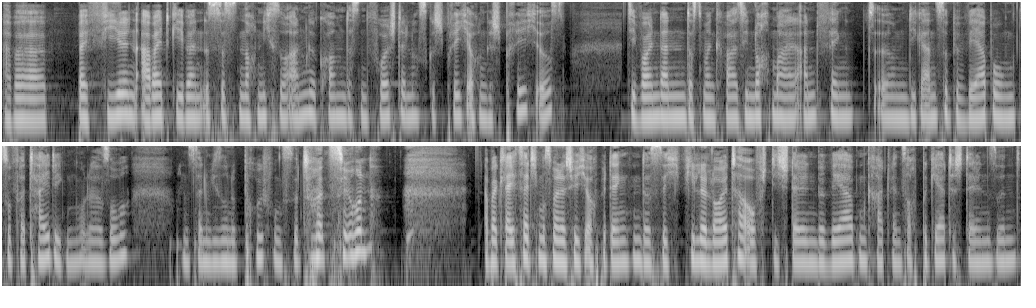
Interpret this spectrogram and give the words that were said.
Aber bei vielen Arbeitgebern ist es noch nicht so angekommen, dass ein Vorstellungsgespräch auch ein Gespräch ist. Die wollen dann, dass man quasi nochmal anfängt, ähm, die ganze Bewerbung zu verteidigen oder so. Und es ist dann wie so eine Prüfungssituation. Aber gleichzeitig muss man natürlich auch bedenken, dass sich viele Leute auf die Stellen bewerben, gerade wenn es auch begehrte Stellen sind.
